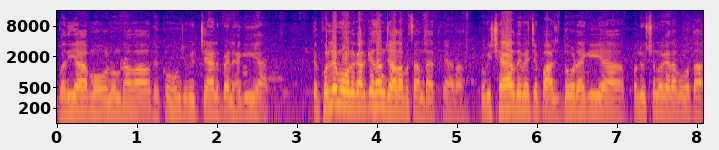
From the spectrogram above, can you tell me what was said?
ਵਧੀਆ ਮਾਹੌਲ ਹੁੰਦਾ ਵਾ। ਉਹ ਦੇਖੋ ਹੁਣ ਜਿਵੇਂ ਚਹਿਲ ਪਹਿਲ ਹੈਗੀ ਆ। ਤੇ ਖੁੱਲੇ ਮਾਹੌਲ ਕਰਕੇ ਸਾਨੂੰ ਜ਼ਿਆਦਾ ਪਸੰਦ ਆ ਇੱਥੇ ਆਣਾ ਕਿਉਂਕਿ ਸ਼ਹਿਰ ਦੇ ਵਿੱਚ ਭੱਜ ਦੌੜ ਹੈਗੀ ਆ ਪੋਲੂਸ਼ਨ ਵਗੈਰਾ ਬਹੁਤ ਆ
